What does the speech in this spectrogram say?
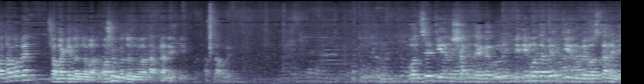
কথা বলবেন। সবাইকে ধন্যবাদ। অসংখ্য ধন্যবাদ আপনাদেরকে। আসসালামু বলছে টিএনএর সাথে দেখা করে বিধি মোতাবেক টিএনএ ব্যবস্থা নেবে।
